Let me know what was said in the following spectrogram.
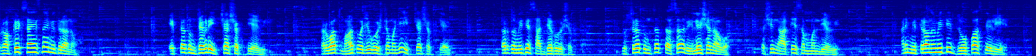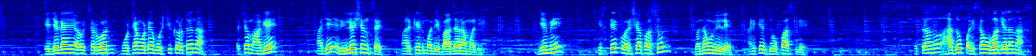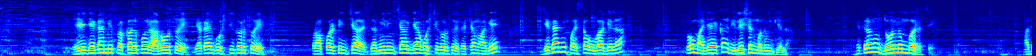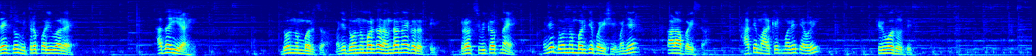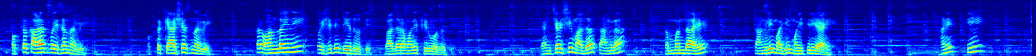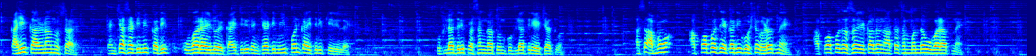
रॉकेट सायन्स नाही मित्रांनो. एक तर तुमच्याकडे इच्छाशक्ती हवी सर्वात महत्त्वाची गोष्ट म्हणजे इच्छाशक्ती हवी तर तुम्ही ते साध्य करू शकता. दुसरं तुमचं तसं रिलेशन हवं. तशी नातेसंबंधी हवी. आणि मित्रांनो मी ती जोपासलेली आहे. हे जे काही सर्व मोठ्या मोठ्या गोष्टी करतोय ना त्याच्यामागे माझे रिलेशन्स आहेत मार्केटमध्ये बाजारामध्ये. जे मी कित्येक वर्षापासून बनवलेले आहेत आणि ते जोपासले मित्रांनो हा जो पैसा उभा केला ना हे जे काय मी प्रकल्प राबवतो आहे ज्या काय गोष्टी करतो आहे प्रॉपर्टींच्या जमिनींच्या ज्या गोष्टी करतो त्याच्यामागे जे काय मी पैसा उभा केला तो माझ्या एका रिलेशनमधून केला. मित्रांनो दोन नंबरचे. माझा एक जो मित्रपरिवार आहे आजही आहे. दोन नंबरचं. म्हणजे दोन नंबरचा धंदा नाही करत ते. ड्रग्स विकत नाही. म्हणजे दोन नंबरचे पैसे म्हणजे काळा पैसा. हा ते मार्केटमध्ये त्यावेळी फिरवत होते. फक्त काळाच पैसा नव्हे फक्त कॅशच नव्हे तर ऑनलाईनही पैसे ते देत होते बाजारामध्ये फिरवत होते. त्यांच्याशी माझा चांगला संबंध आहे चांगली माझी मैत्री आहे. आणि ती काही कारणानुसार त्यांच्यासाठी मी कधी उभा राहिलो आहे काहीतरी त्यांच्यासाठी मी पण काहीतरी केलेलं आहे. कुठल्या तरी प्रसंगातून कुठल्या तरी ह्याच्यातून. असं आपो आपोआपच एखादी गोष्ट घडत नाही. आपोआपच असं एखादा नातासंबंध उभा राहत नाही.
